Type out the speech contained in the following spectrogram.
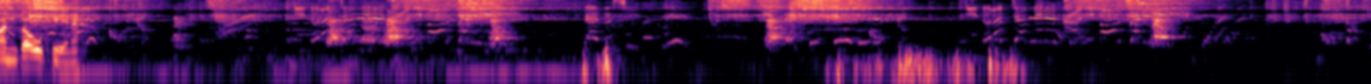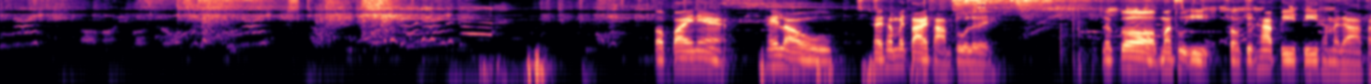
มันก็โอเคนะ ต่อไปเนี่ย ให้เราใช้ถ้าไม่ตายสามตัวเลย แล้วก็มาทุอี2.5 ปีตีธรรมดาไป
